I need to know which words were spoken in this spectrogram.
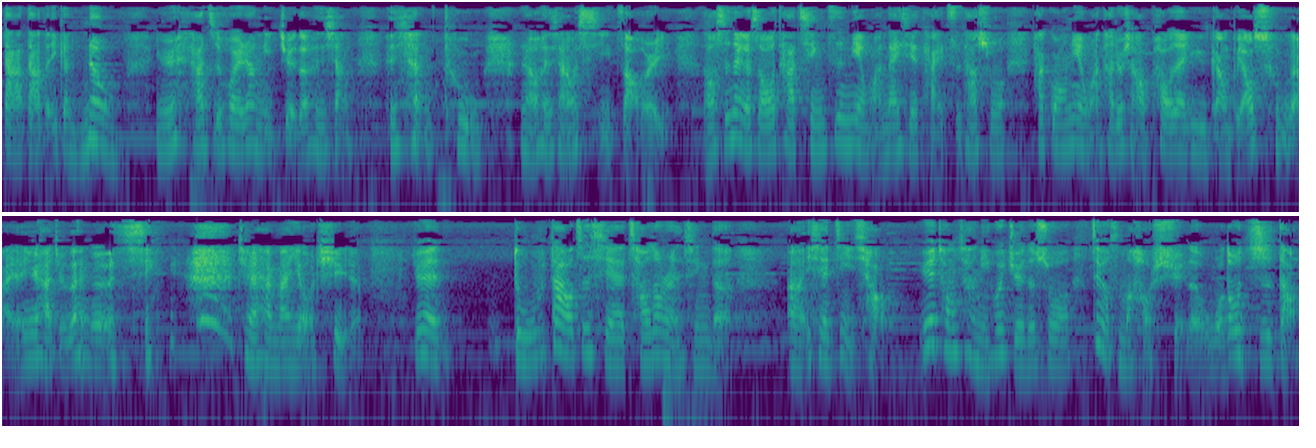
大大的一个 no，因为他只会让你觉得很想 很想吐，然后很想要洗澡而已。老师那个时候他亲自念完那些台词，他说他光念完他就想要泡在浴缸不要出来了，因为他觉得很恶心。觉得还蛮有趣的，因为读到这些操纵人心的呃一些技巧因为通常你会觉得说，这有什么好学的，我都知道。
